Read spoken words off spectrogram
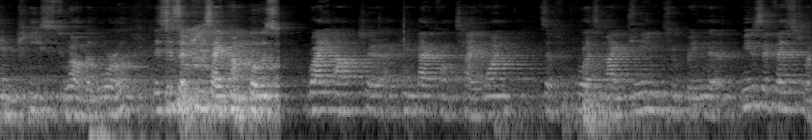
and peace throughout the world. This is a piece I composed right after I came back from Taiwan. It was my dream to bring the music festival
